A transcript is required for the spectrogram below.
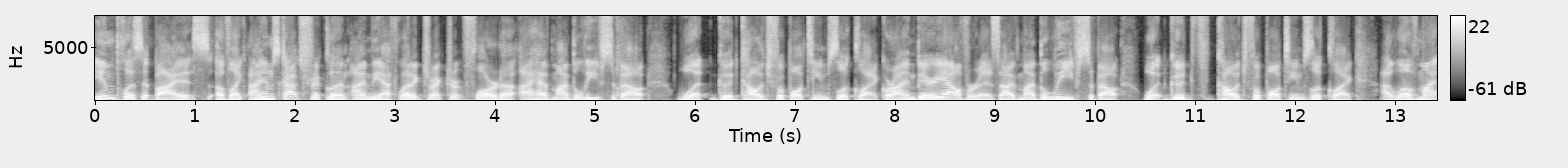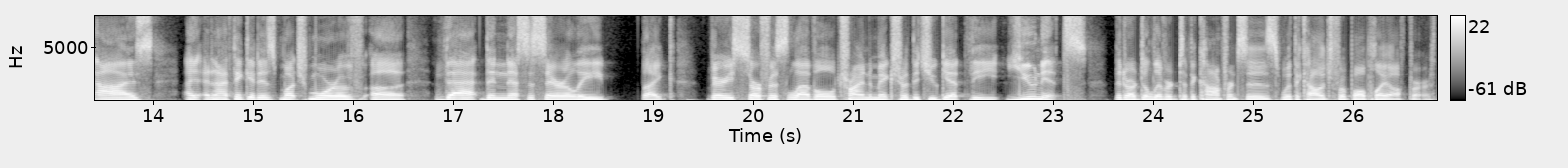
implicit bias of like I am Scott Stricklin, I'm the athletic director at Florida. I have my beliefs about what good college football teams look like. Or I am Barry Alvarez. I have my beliefs about what good f- college football teams look like. I love my eyes, I, and I think it is much more of uh, that than necessarily like very surface level trying to make sure that you get the units that are delivered to the conferences with the college football playoff berth.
